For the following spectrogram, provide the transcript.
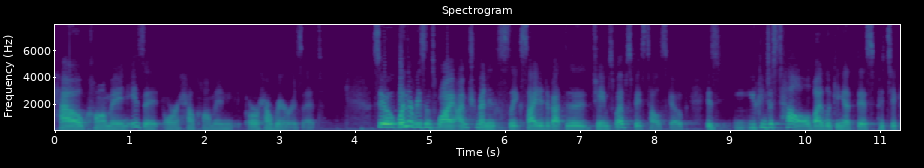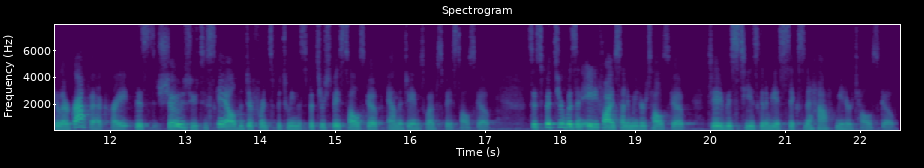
How common is it, or how common or how rare is it? So one of the reasons why I'm tremendously excited about the James Webb Space Telescope is you can just tell by looking at this particular graphic, right? This shows you to scale the difference between the Spitzer Space Telescope and the James Webb Space Telescope. So Spitzer was an 85 centimeter telescope. JWST is going to be a six and a half meter telescope.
